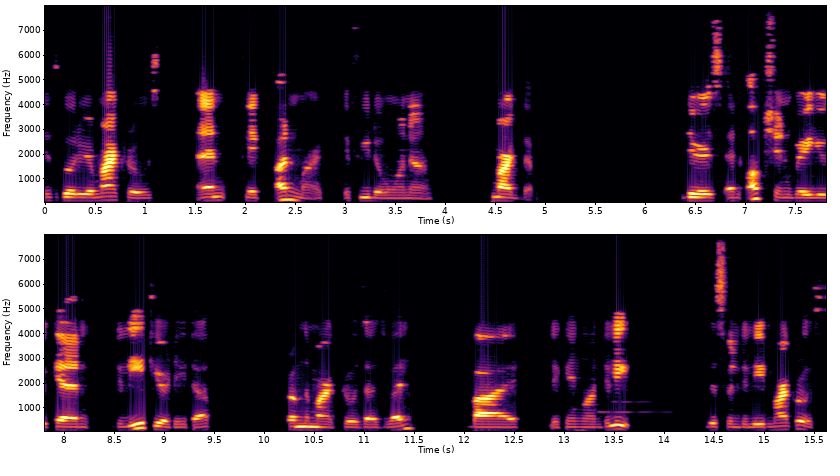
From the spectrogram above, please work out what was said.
is go to your macros and click unmark if you don't want to mark them. There's an option where you can delete your data from the macros as well by clicking on delete. This will delete macros.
